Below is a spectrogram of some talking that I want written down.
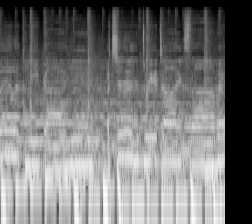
တော်သူတွဲလက်ကလေးကရဲ့အချက်တွေအတိုင်းအစားပဲ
